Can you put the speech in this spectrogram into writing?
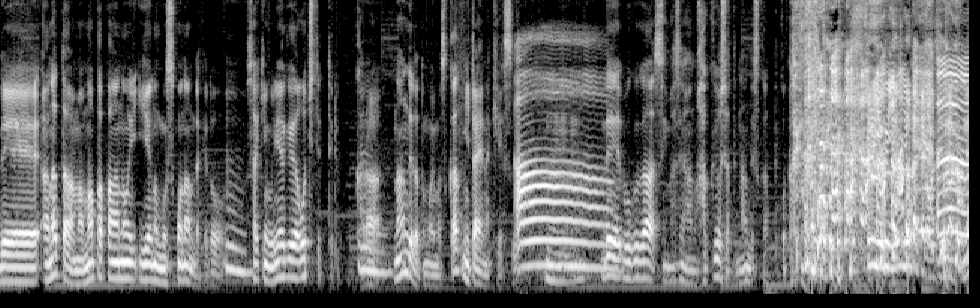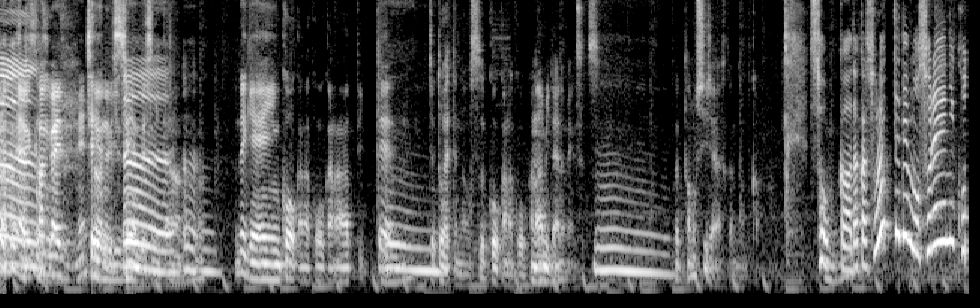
であなたはママパパの家の息子なんだけど、うん。最近売り上げが落ちてってるから、うん。なんでだと思いますか？みたいなケース。ああ。で僕が「すいませんあの白洋車って何ですか?」って答えて。それよよよかったかもしれないで考えずにね。チェーンですチェーンですみたいな。うんうんで原因こうかなこうかなって言って、うん。じゃあどうやって直す？こうかなこうかなみたいな面接、楽しいじゃないですかなんかそっか。だからそれってでもそれに応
